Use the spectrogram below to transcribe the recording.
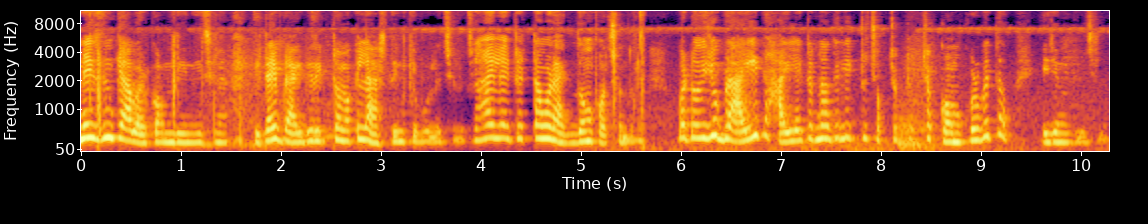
নেক্সট দিনকে আবার কম দিয়ে নিয়েছিলাম। এটাই ব্রাইডের একটু আমাকে লাস্ট দিনকে বলেছিল যে হাইলাইটারটা আমার একদম পছন্দ না বাট ওই যে ব্রাইড হাইলাইটার না দিলে একটু চকচক টকচক কম করবে তো, এই জন্য দিয়েছিলাম।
